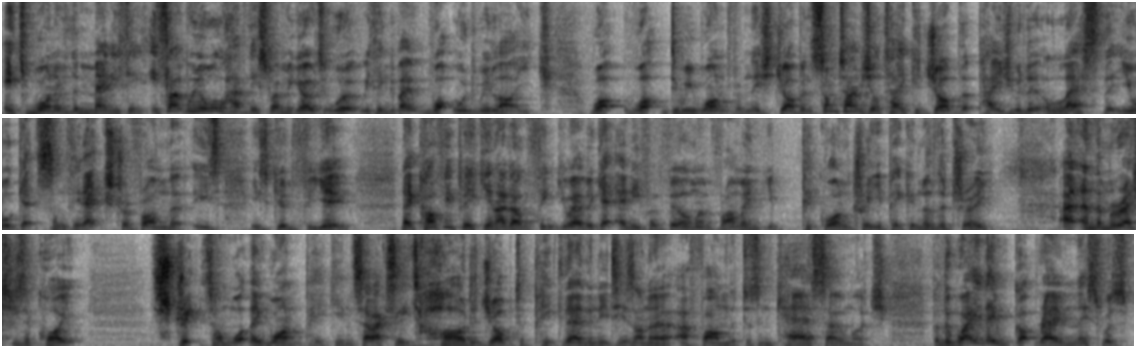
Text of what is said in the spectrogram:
it's one of the many things. It's like we all have this when we go to work. We think about what would we like, what what do we want from this job, and sometimes you'll take a job that pays you a little less that you will get something extra from that is is good for you. Now coffee picking, I don't think you ever get any fulfillment from it. You pick one tree, you pick another tree. And, and the Mareshis are quite strict on what they want picking. So actually, it's harder job to pick there than it is on a, a, farm that doesn't care so much. But the way they got round this was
